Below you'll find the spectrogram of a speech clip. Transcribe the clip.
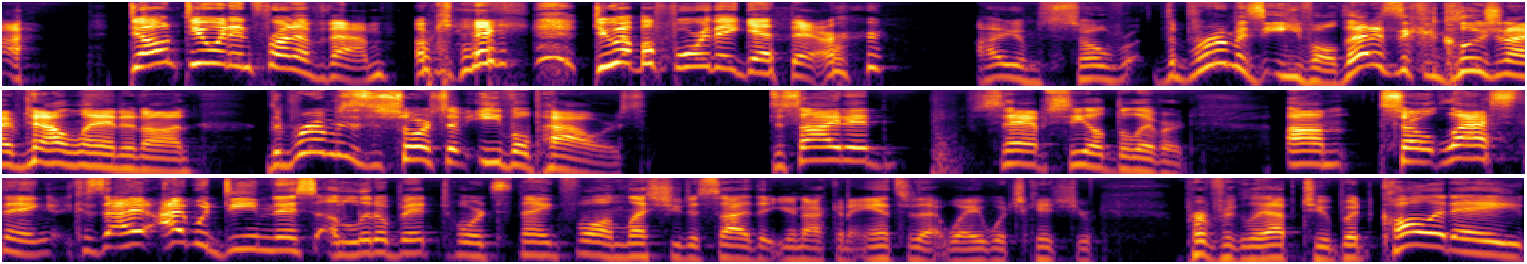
Don't do it in front of them, okay? Do it before they get there. I am so. The broom is evil. That is the conclusion I have now landed on. The broom is a source of evil powers. Decided, stamp, sealed, delivered. Um, so last thing, because I, I would deem this a little bit towards thankful, unless you decide that you're not going to answer that way, which case you're perfectly up to. But call it a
